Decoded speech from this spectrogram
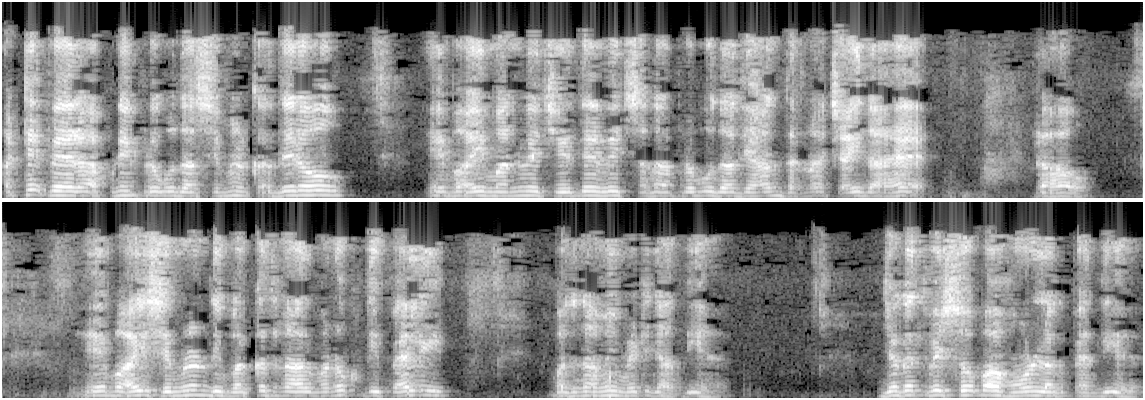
ਅਠੇ ਪੈਰ ਆਪਣੇ ਪ੍ਰਭੂ ਦਾ ਸਿਮਰਨ ਕਰਦੇ ਰਹੋ ਇਹ ਭਾਈ ਮਨ ਵਿੱਚ, ਹਿਰਦੇ ਵਿੱਚ ਸਦਾ ਪ੍ਰਭੂ ਦਾ ਧਿਆਨ ਕਰਨਾ ਚਾਹੀਦਾ ਹੈ। ਰਹਾਓ। ਇਹ ਭਾਈ ਸਿਮਰਨ ਦੀ ਬਰਕਤ ਨਾਲ ਮਨੁੱਖ ਦੀ ਪਹਿਲੀ ਬਦਨਾਮੀ ਮਿਟ ਜਾਂਦੀ ਹੈ। ਜਗਤ ਵਿੱਚ ਸੋਭਾ ਹੋਣ ਲੱਗ ਪੈਂਦੀ ਹੈ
